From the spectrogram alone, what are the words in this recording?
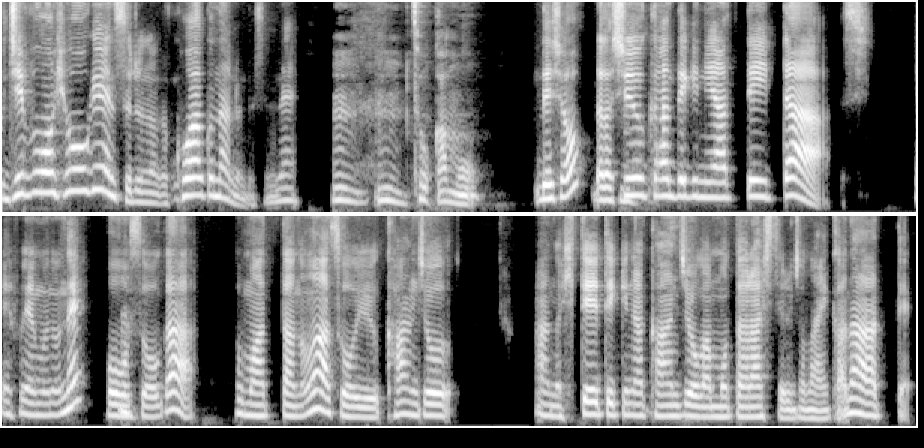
自分を表現するのが怖くなるんですよね。うん、うん、そうかも。でしょ？だから習慣的にやっていた FM のね、放送が止まったのは、そういう感情、あの、否定的な感情がもたらしてるんじゃないかなって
